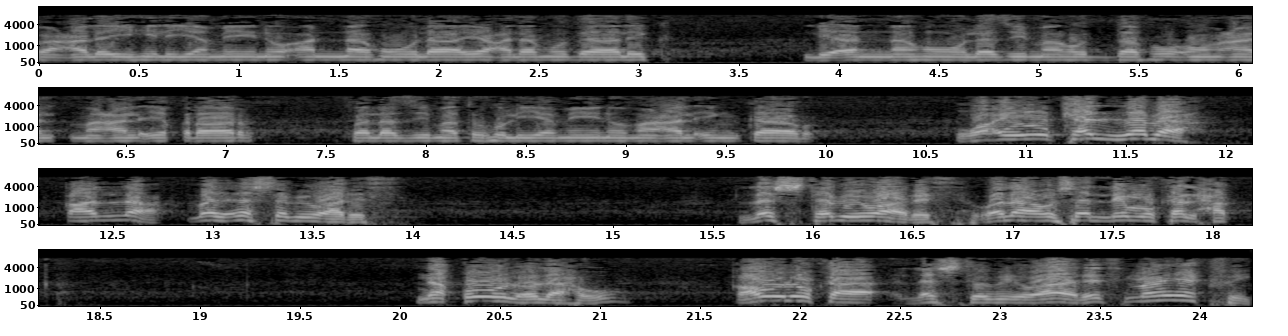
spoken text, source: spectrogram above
فعليه اليمين أنه لا يعلم ذلك لأنه لزمه الدفع مع الإقرار فلزمته اليمين مع الإنكار. وإن كذبه قال لا ما لست بوارث؟ لست بوارث ولا أسلمك الحق. نقول له قولك لست بوارث ما يكفي.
